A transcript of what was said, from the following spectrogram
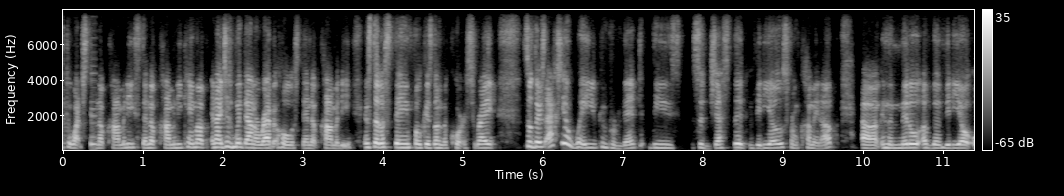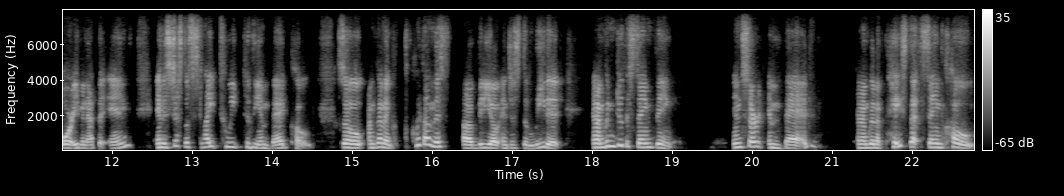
to watch stand-up comedy. Stand-up comedy came up and i just went down a rabbit hole of stand-up comedy instead of staying focused on the course right? So there's actually a way you can prevent these suggested videos from coming up uh, in the middle of the video or even at the end and it's just a slight tweak to the embed code. So i'm going to click on this uh, video and just delete it and i'm going to do the same thing. Insert embed and i'm going to paste that same code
